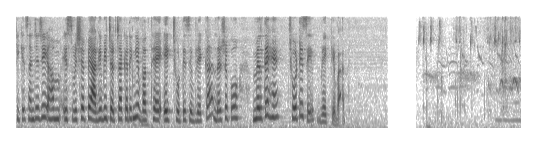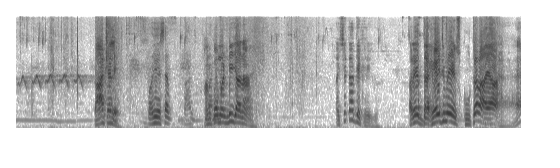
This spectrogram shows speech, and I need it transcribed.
ठीक है संजय जी हम इस विषय पे आगे भी चर्चा करेंगे। वक्त है एक छोटे से ब्रेक का। दर्शकों मिलते हैं छोटे से ब्रेक के बाद। कहा चले? वही सब हमको मंडी जाना है। ऐसे क्या देख रही हो? अरे दहेज में स्कूटर आया है।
